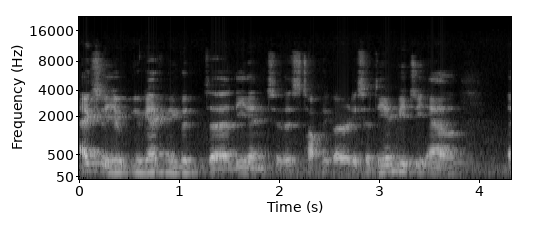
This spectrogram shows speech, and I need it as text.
Actually, you, you gave me a good uh, lead into this topic already. So DNVGL, uh,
